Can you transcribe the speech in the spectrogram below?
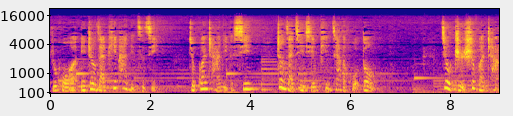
如果你正在批判你自己，就观察你的心正在进行评价的活动，就只是观察。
